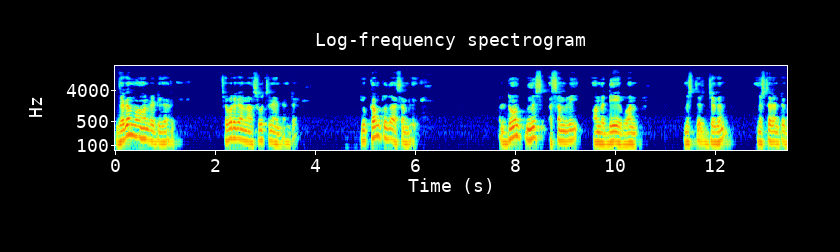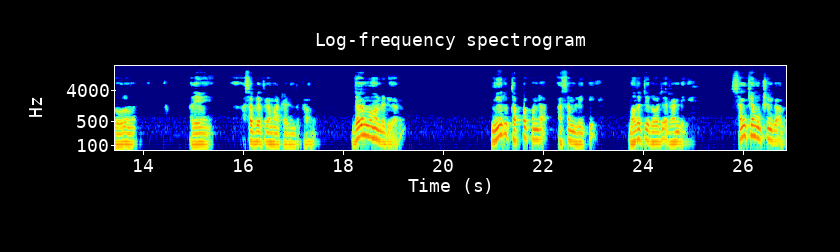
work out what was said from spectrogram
జగన్మోహన్ రెడ్డి గారికి చివరిగా నా సూచన ఏంటంటే you come to the assembly don't miss assembly on the day one mister Jagan mister అంటే గౌరవం. అదేమి అసభ్యతగా మాట్లాడింది కాదు. జగన్మోహన్ రెడ్డి గారు మీరు తప్పకుండా అసెంబ్లీకి మొదటి రోజే రండి. సంఖ్య ముఖ్యం కాదు.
